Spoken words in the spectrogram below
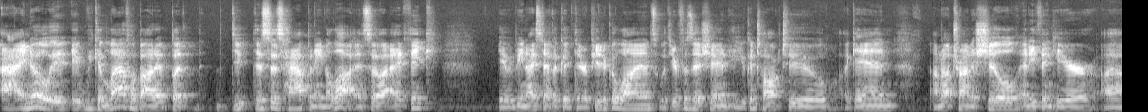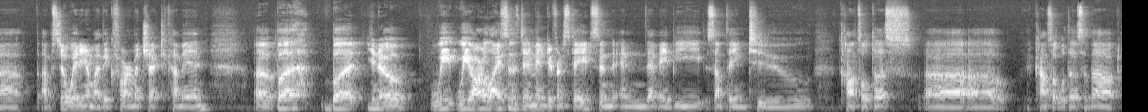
I know it, it, we can laugh about it, but d- this is happening a lot, and so I think it would be nice to have a good therapeutic alliance with your physician who you can talk to. Again, I'm not trying to shill anything here. Uh, I'm still waiting on my big pharma check to come in. Uh, but but you know we, we are licensed in many different states, and, and that may be something to consult us uh, uh, consult with us about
